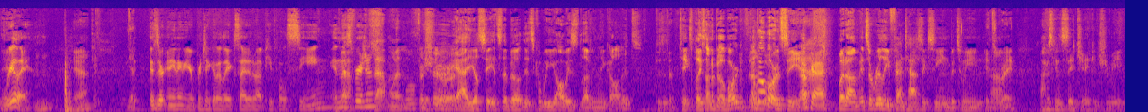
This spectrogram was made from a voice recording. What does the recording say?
Yeah. Really? Mhm. Yeah. Yep. Is there anything that you're particularly excited about people seeing in this version? That one, Well, for, for sure. sure. Yeah, you'll see. It's the bill. It's we always lovingly called it because it takes place on a billboard. A A billboard. billboard scene. Yeah. Okay. But um, it's a really fantastic scene between. It's um, great. I was going to say Jake and Shameik.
